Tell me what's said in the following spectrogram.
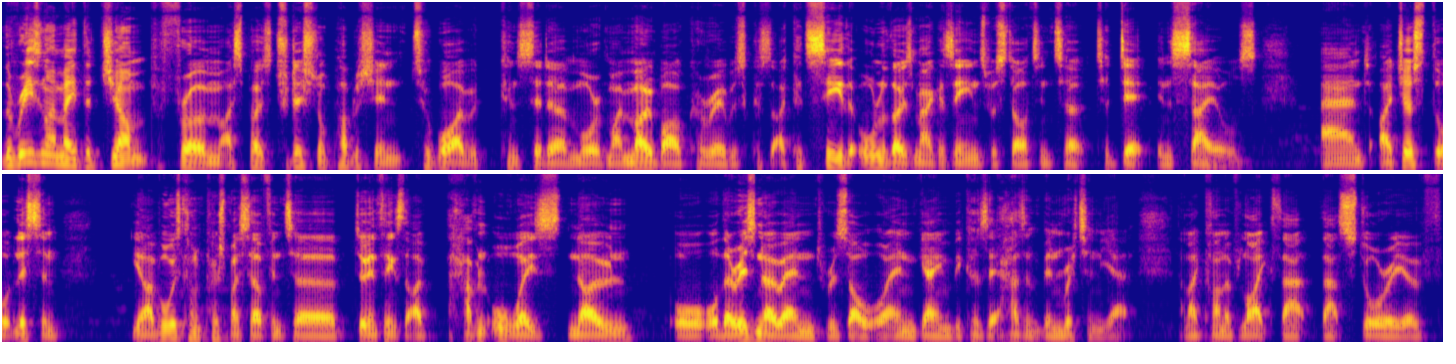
The reason I made the jump from, I suppose, traditional publishing to what I would consider more of my mobile career was because I could see that all of those magazines were starting to, to dip in sales. And I just thought, listen, you know, I've always kind of pushed myself into doing things that I haven't always known or, or there is no end result or end game because it hasn't been written yet. And I kind of like that that story of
